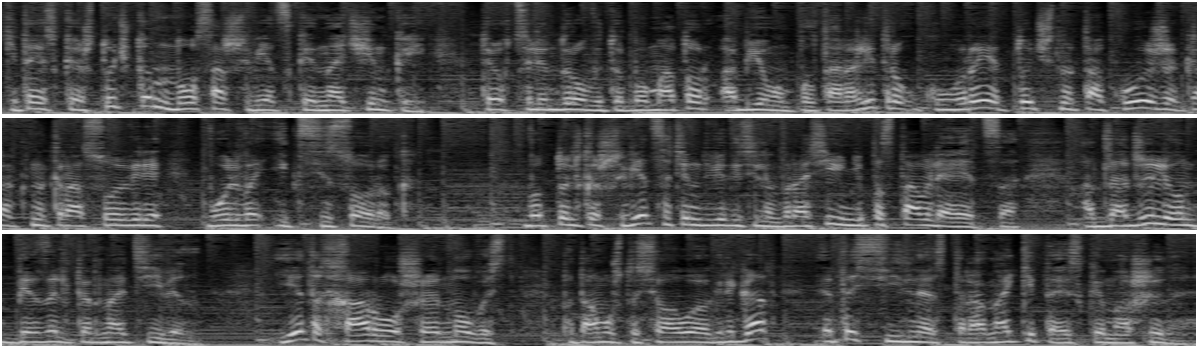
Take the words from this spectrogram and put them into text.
Китайская штучка, но со шведской начинкой. Трехцилиндровый турбомотор объемом 1,5 литра у Cool Ray точно такой же, как на кроссовере Volvo XC40. Вот только швед с этим двигателем в Россию не поставляется, а для Geely он безальтернативен. И это хорошая новость, потому что силовой агрегат – это сильная сторона китайской машины.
